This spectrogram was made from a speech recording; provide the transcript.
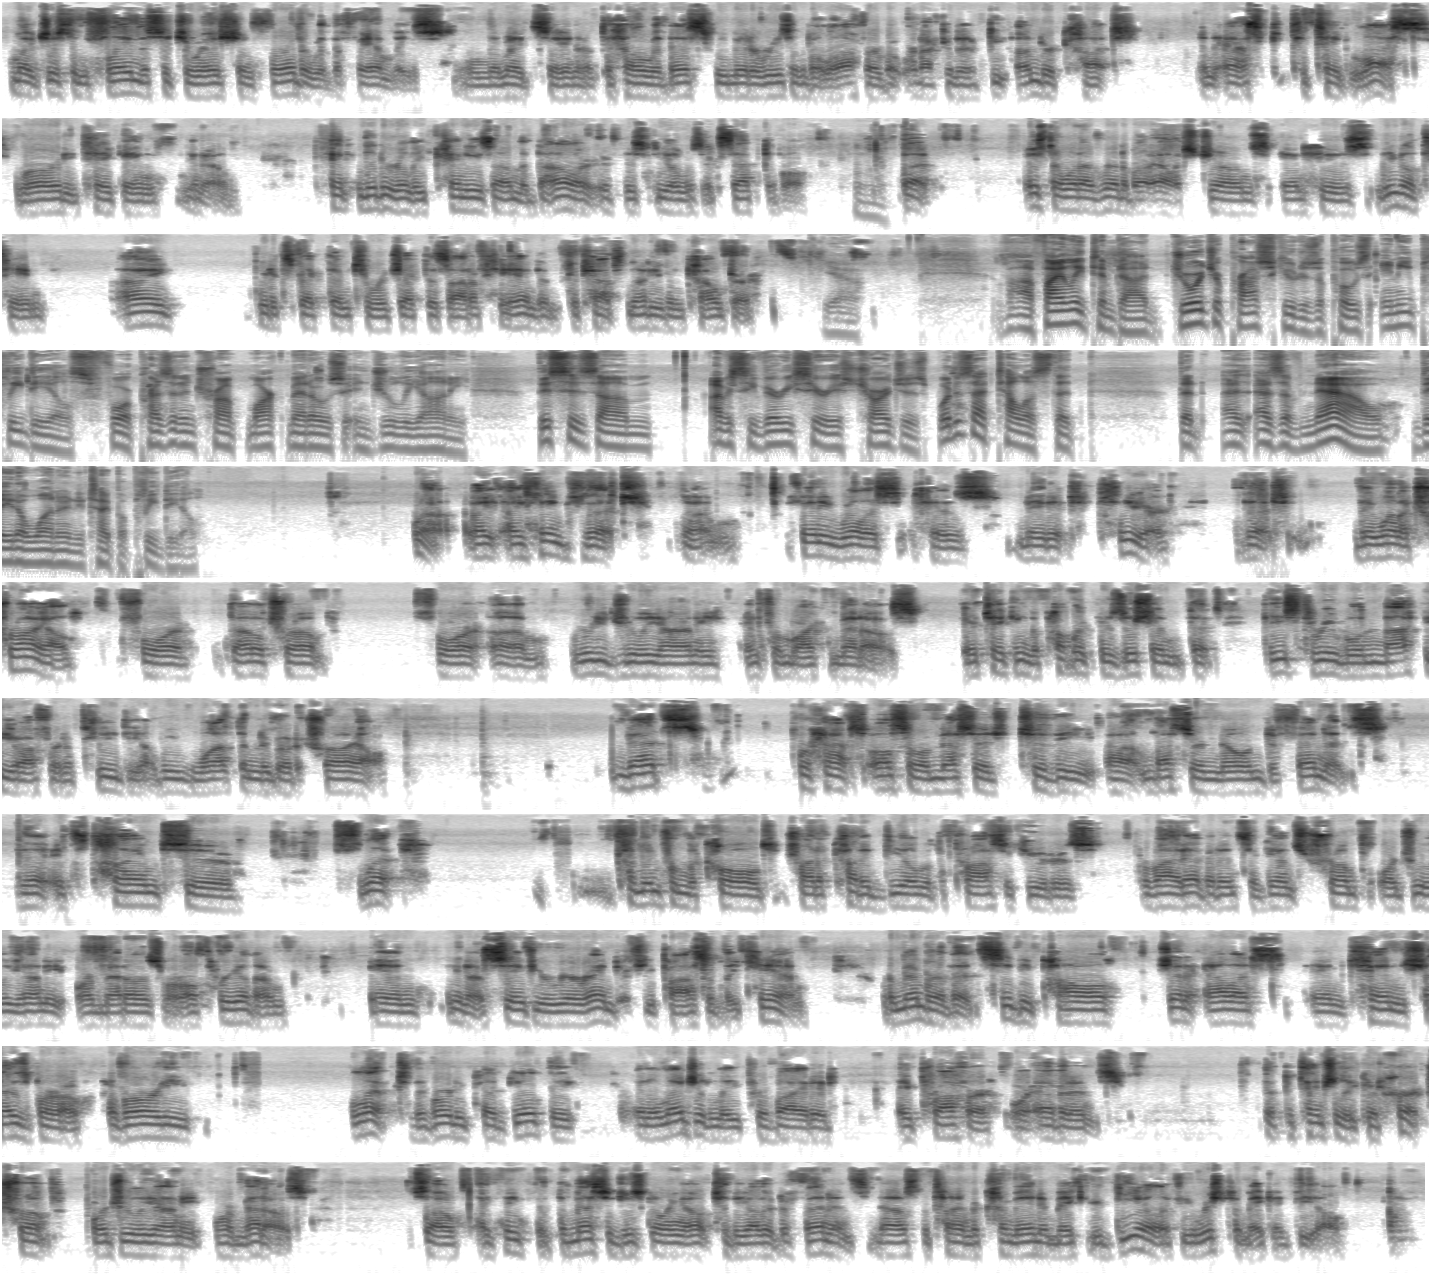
might just inflame the situation further with the families. And they might say, you know, to hell with this. We made a reasonable offer, but we're not going to be undercut and asked to take less. We're already taking, you know, literally pennies on the dollar if this deal was acceptable. Mm-hmm. But based on what I've read about Alex Jones and his legal team, I would expect them to reject this out of hand and perhaps not even counter. Yeah. Uh, finally, Tim Dodd, Georgia prosecutors oppose any plea deals for President Trump, Mark Meadows, and Giuliani. This is um, obviously very serious charges. What does that tell us that that as, as of now they don't want any type of plea deal? Well, I, I think that um, Fani Willis has made it clear that they want a trial for Donald Trump, for um, Rudy Giuliani, and for Mark Meadows. They're taking the public position that these three will not be offered a plea deal. We want them to go to trial. That's perhaps also a message to the uh, lesser known defendants that it's time to flip, come in from the cold, try to cut a deal with the prosecutors, provide evidence against Trump or Giuliani or Meadows or all three of them, and you know save your rear end if you possibly can. Remember that Sidney Powell, Jenna Ellis, and Ken Chesebro have already flipped. They've already pled guilty and allegedly provided a proffer or evidence that potentially could hurt Trump or Giuliani or Meadows. So I think that the message is going out to the other defendants. Now's the time to come in and make your deal if you wish to make a deal.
